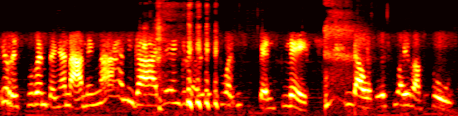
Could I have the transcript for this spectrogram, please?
i-restaurant enyana hami encane kahle ngindawo ekuthiwa i-Ben Flash indawo ekuthiwa i-Rapsodi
